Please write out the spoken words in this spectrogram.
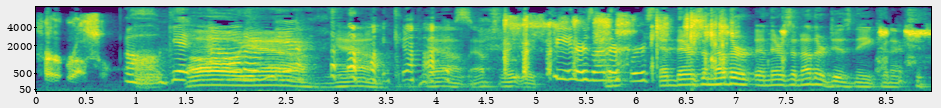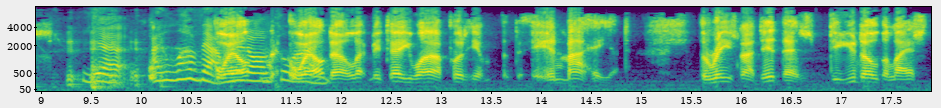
Kurt Russell. Oh, get Oh out of here! yeah, Oh my yeah, gosh. absolutely. Peter's other first. And there's another and there's another Disney connection. Yeah, I love that. when it all Well, well, now let me tell you why I put him in my head. The reason I did that is, do you know the last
